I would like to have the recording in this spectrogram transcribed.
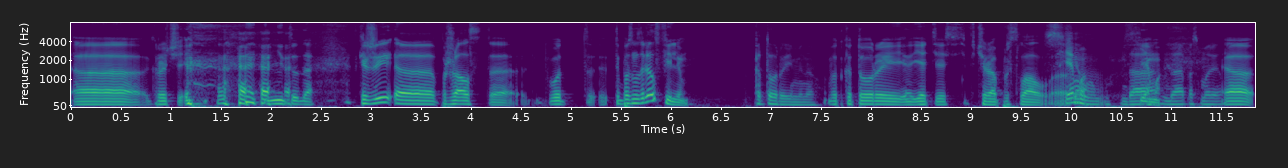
Э, Короче, не туда. Скажи, э, пожалуйста, вот ты посмотрел фильм, Который именно? вот который я тебе вчера прислал? э, Схема? Да, Схема. да, посмотрел. Э,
